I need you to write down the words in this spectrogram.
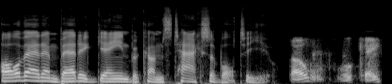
all that embedded gain becomes taxable to you. Oh, okay.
